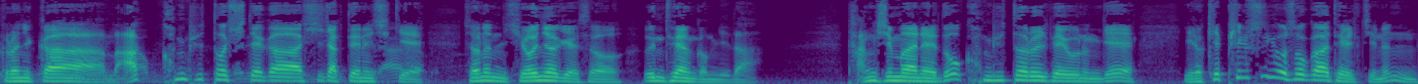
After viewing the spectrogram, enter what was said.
그러니까 막 컴퓨터 시대가 시작되는 시기에 저는 현역에서 은퇴한 겁니다. 당시만 해도 컴퓨터를 배우는 게 이렇게 필수 요소가 될지는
